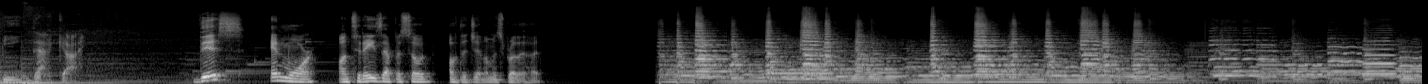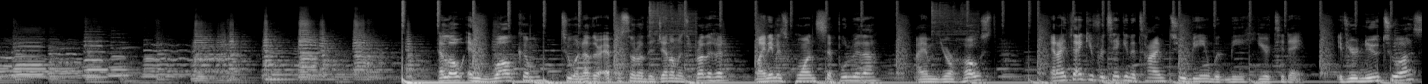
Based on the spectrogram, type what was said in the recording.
being that guy. This and more on today's episode of the Gentlemen's Brotherhood. Hello and welcome to another episode of the Gentlemen's Brotherhood. My name is Juan Sepulveda. I am your host, and I thank you for taking the time to being with me here today. If you're new to us,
